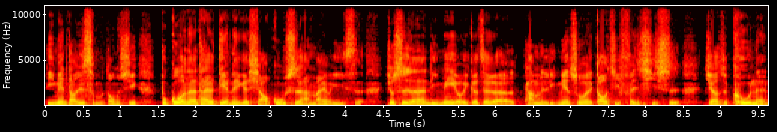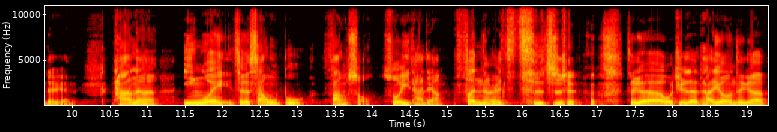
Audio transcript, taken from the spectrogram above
里面到底是什么东西。不过呢，他又点了一个小故事，还蛮有意思的。就是呢，里面有一个这个他们里面所谓的高级分析师，叫做 Coonan 的人，他呢，因为这个商务部。放手，所以他怎样愤而辞职？这个我觉得他用这个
